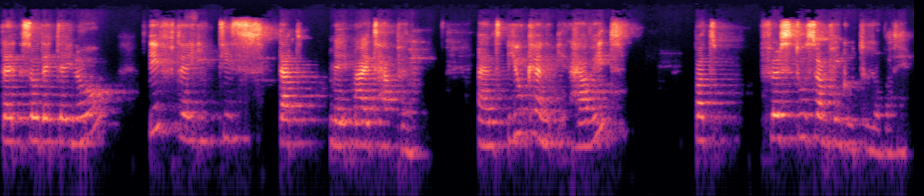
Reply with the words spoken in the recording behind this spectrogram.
that so that they know if they eat this, that may, might happen. And you can have it, but first do something good to your body.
